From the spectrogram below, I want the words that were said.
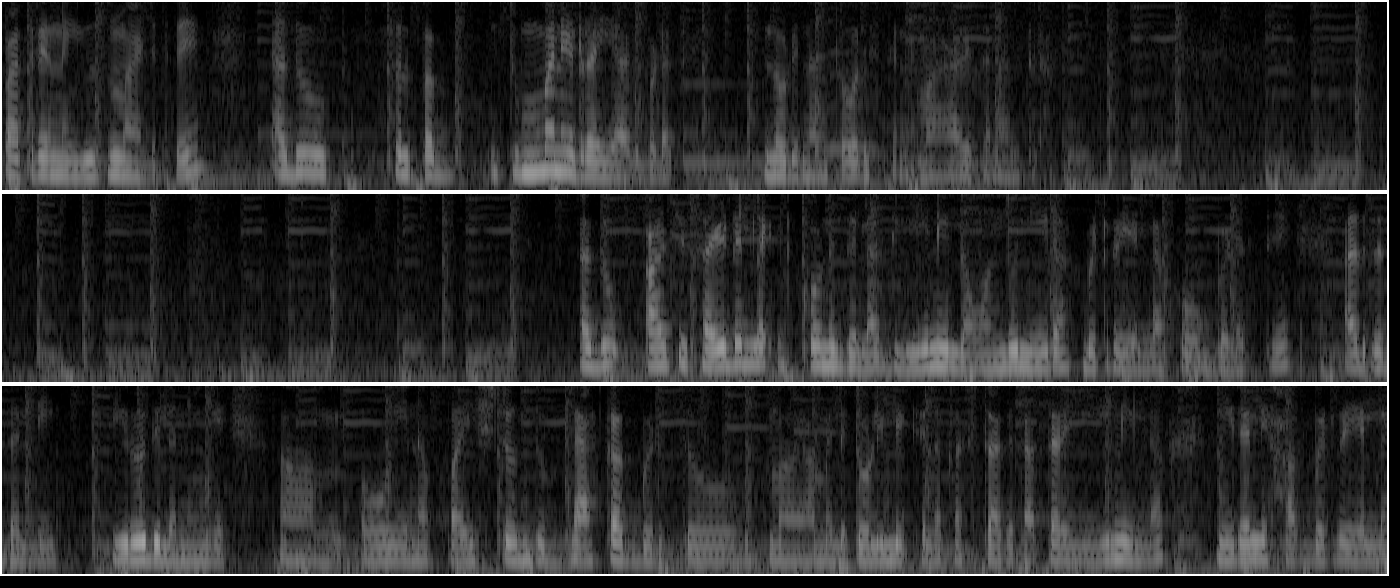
ಪಾತ್ರೆಯನ್ನು ಯೂಸ್ ಮಾಡಿದರೆ ಅದು ಸ್ವಲ್ಪ ತುಂಬಾ ಡ್ರೈ ಆಗಿಬಿಡುತ್ತೆ. ನೋಡಿ, ನಾನು ತೋರಿಸ್ತೇನೆ ಮಾಡಿದ ನಂತರ. ಅದು ಆಚೆ ಸೈಡೆಲ್ಲ ಇಟ್ಕೊಂಡಿದ್ದೆಲ್ಲ, ಅದು ಏನಿಲ್ಲ. ಒಂದು ನೀರು ಹಾಕ್ಬಿಟ್ರೆ ಎಲ್ಲ ಹೋಗಿಬಿಡುತ್ತೆ. ಅದರದಲ್ಲಿ ಇರೋದಿಲ್ಲ ನಿಮಗೆ. ಓ, ಏನಪ್ಪ, ಇಷ್ಟೊಂದು ಬ್ಲ್ಯಾಕ್ ಆಗಿಬಿಡ್ತು. ಆಮೇಲೆ ತೊಳಿಲಿಕ್ಕೆಲ್ಲ ಕಷ್ಟ ಆಗುತ್ತೆ. ಆ ಥರ ಏನಿಲ್ಲ. ನೀರಲ್ಲಿ ಹಾಕಿಬಿಟ್ರೆ ಎಲ್ಲ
